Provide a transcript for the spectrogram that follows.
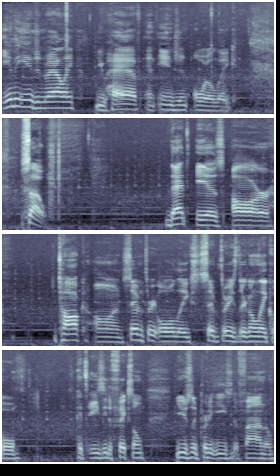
in the engine valley, you have an engine oil leak. So that is our talk on 7.3 oil leaks. 7.3s, they're gonna leak oil. It's easy to fix them, usually pretty easy to find them.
